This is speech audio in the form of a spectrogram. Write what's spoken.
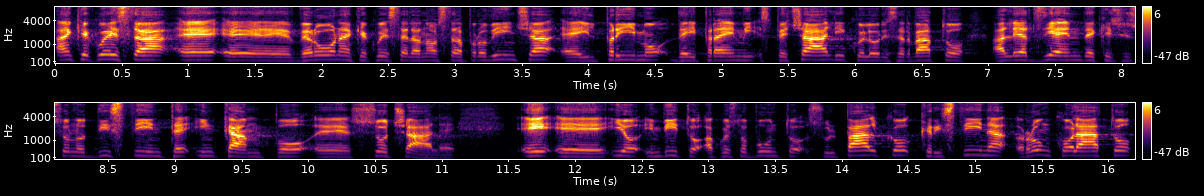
Anche questa è, è, Verona, anche questa è la nostra provincia, è il primo dei premi speciali, quello riservato alle aziende che si sono distinte in campo eh, sociale. E eh, io invito a questo punto sul palco Cristina Roncolato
